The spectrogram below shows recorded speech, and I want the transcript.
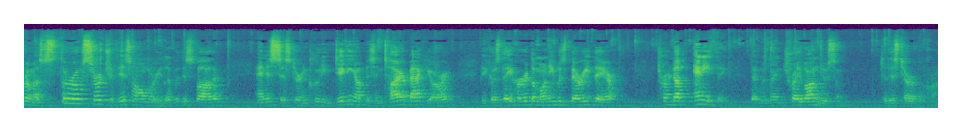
from a thorough search of his home where he lived with his father and his sister, including digging up his entire backyard because they heard the money was buried there, turned up anything that would link Trayvon Newsome to this terrible crime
